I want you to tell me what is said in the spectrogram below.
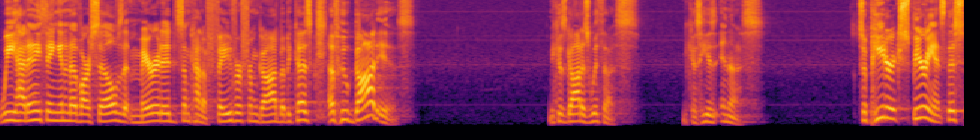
we had anything in and of ourselves that merited some kind of favor from God, but because of who God is. Because God is with us, because He is in us. So Peter experienced this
